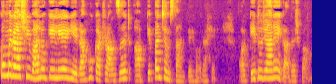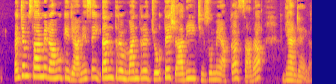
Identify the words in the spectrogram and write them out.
कुंभ राशि वालों के लिए ये राहु का ट्रांजिट आपके पंचम स्थान पे हो रहा है। और केतु जाने एकादश भाव में। पंचम स्थान में राहु के जाने से तंत्र, मंत्र, ज्योतिष आदि चीज़ों में आपका ज़्यादा ध्यान जाएगा।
